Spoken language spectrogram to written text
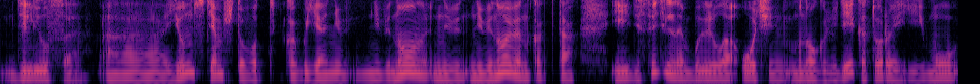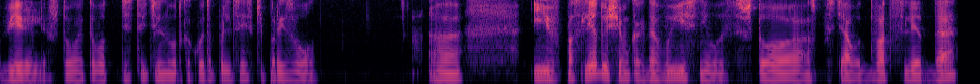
делился э, Юн с тем, что вот как бы я не, не, винов, не, не виновен, как-то так. И действительно было очень много людей, которые ему верили, что это вот действительно вот какой-то полицейский произвол. Э, и в последующем, когда выяснилось, что спустя вот 20 лет, да,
